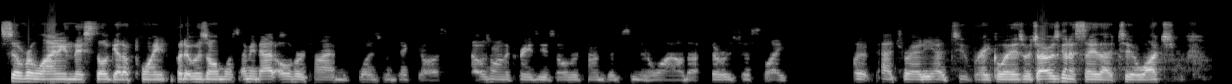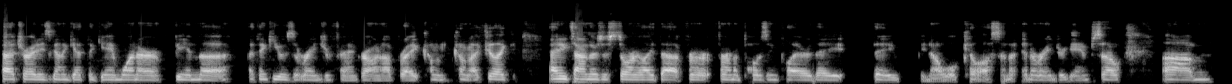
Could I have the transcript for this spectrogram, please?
silver lining they still get a point, but it was almost. I mean, that overtime was ridiculous. That was one of the craziest overtimes I've seen in a while. That there was just like but Pacioretty had two breakaways, which I was going to say that too. Watch Pacioretty's going to get the game winner, being the I think he was a Ranger fan growing up, right? Come, come. I feel like anytime there's a story like that for for an opposing player, they they you know will kill us in a, in a Ranger game. So, um,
